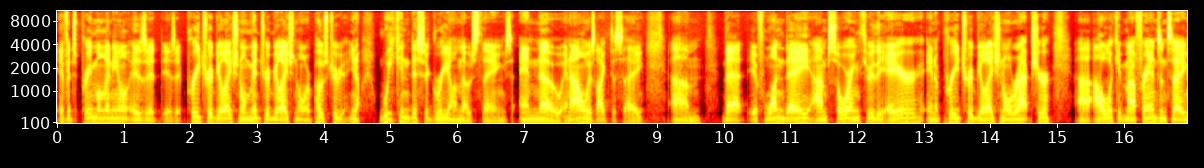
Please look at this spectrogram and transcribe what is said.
If it's premillennial, is it is it pre-tribulational, mid-tribulational, or post-tribulational? You know, we can disagree on those things and know. And I always like to say um, that if one day I'm soaring through the air in a pre-tribulational rapture, uh, I'll look at my friends and say,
